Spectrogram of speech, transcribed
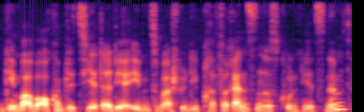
Gehen wir aber auch komplizierter, der eben zum Beispiel die Präferenzen des Kunden jetzt nimmt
